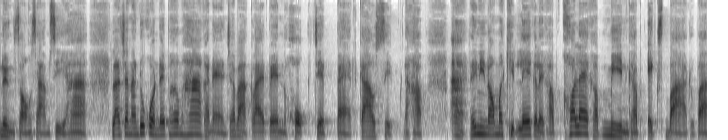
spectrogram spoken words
1 2 3 4 5 หลังจากนั้นทุกคนได้เพิ่ม 5 คะแนนใช่ป่ะกลายเป็น 6 7 8 9 10 นะครับอะทีนี้น้องมาคิดเลขกันเลยครับ ข้อแรกครับ mean ครับ x bar ถูกป่ะ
